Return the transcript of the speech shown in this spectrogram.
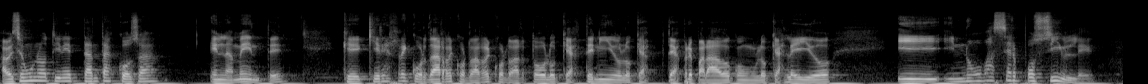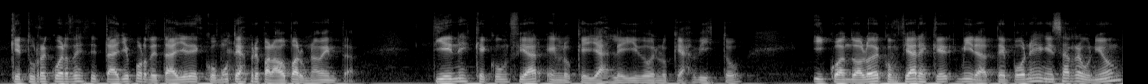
A veces uno tiene tantas cosas en la mente que quieres recordar, recordar, recordar todo lo que has tenido, lo que has, te has preparado, con lo que has leído, y, y no va a ser posible que tú recuerdes detalle por detalle de cómo te has preparado para una venta. Tienes que confiar en lo que ya has leído, en lo que has visto. Y cuando hablo de confiar es que, mira, te pones en esa reunión,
